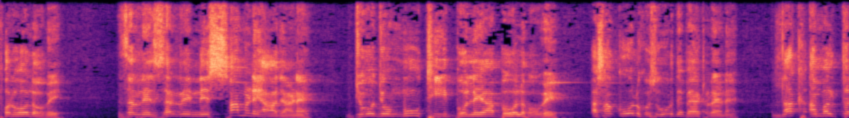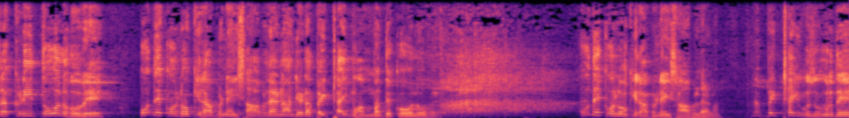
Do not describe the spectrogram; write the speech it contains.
फरोल होवे, जर्रे जर्रे ने सामने आ जाने जो जो मुँह थी बोलिया बोल होवे, असा कोल हजूर दे बैठ रहना है लख अमल तरकड़ी तोल होवे लेना जेड़ा बैठा ही मुहम्मद दे कोल होवे ओदे कोलों की रब ने हिसाब लेना बैठा ही हजूर दे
